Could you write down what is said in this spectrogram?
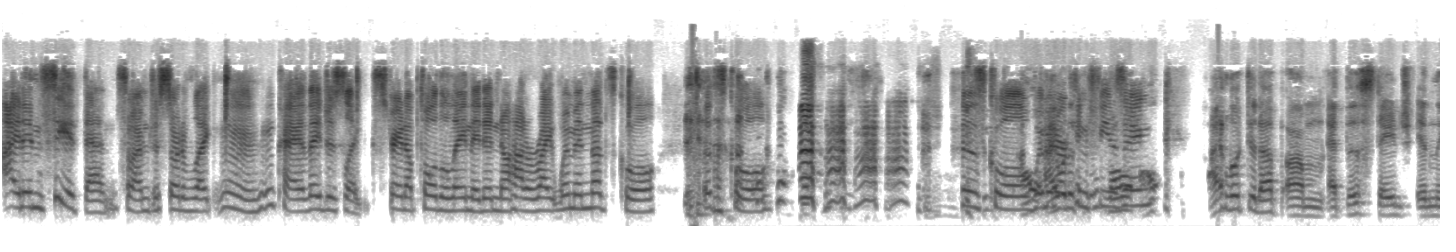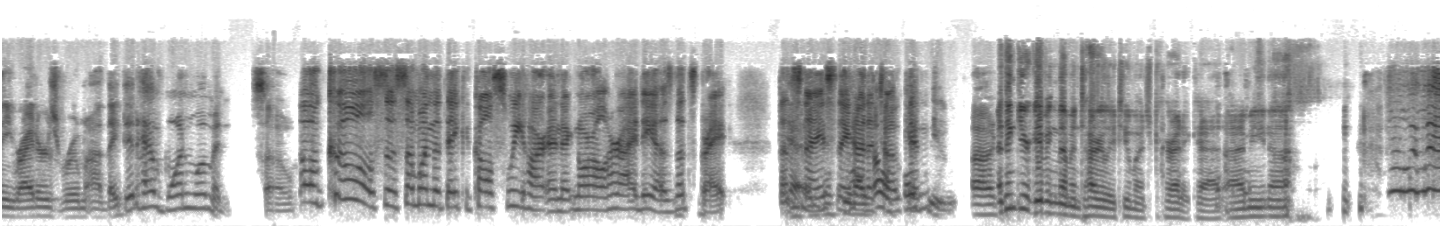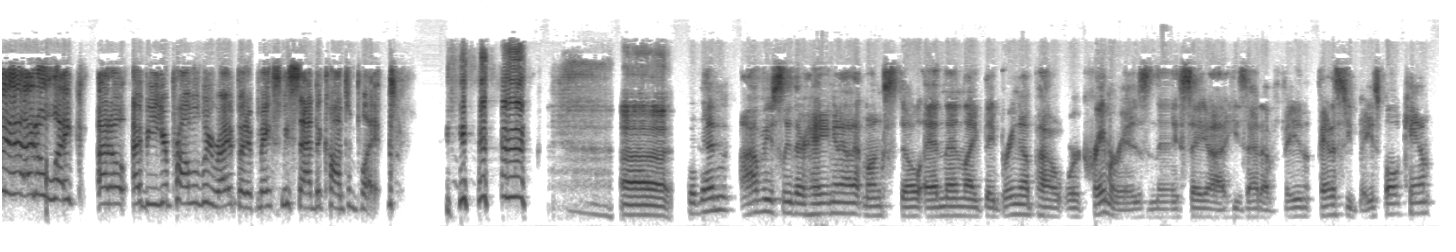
I didn't see it then, so I'm just sort of like, mm, okay, they just like straight up told Elaine they didn't know how to write women. That's cool. That's cool. This is cool. I- Women I are would've- no, confusing. I, I looked it up. Um, at this stage in the writers' room, uh, they did have one woman. So Oh, cool. So someone that they could call sweetheart and ignore all her ideas. That's great. That's yeah, nice. They be had like, a "Oh, token. Thank you. Uh, I think you're giving them entirely too much credit, Kat. I mean, uh, Wait, wait, I don't like. I don't. I mean, you're probably right, but it makes me sad to contemplate. uh, But then obviously they're hanging out at Monk's still, and then like they bring up how where Kramer is, and they say uh, he's at a fa- fantasy baseball camp,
